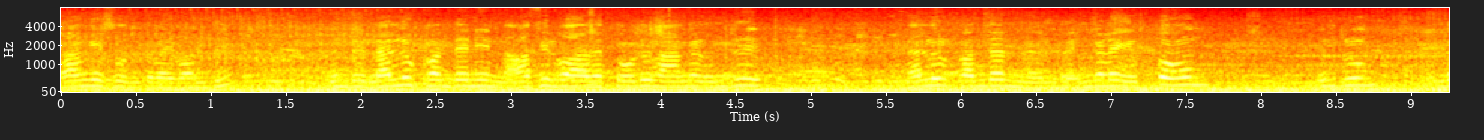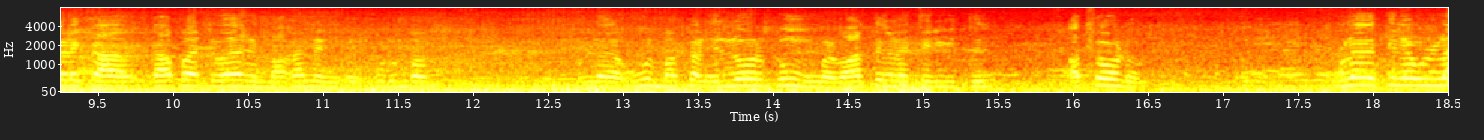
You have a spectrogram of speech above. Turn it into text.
காங்கேஸ்வரத்துறை வந்து இன்று நல்லூர் கந்தனின் ஆசீர்வாதத்தோடு நாங்கள் இன்று நல்லூர் கந்தன் என்று எங்களை எப்பவும் இன்றும் எங்களை கா காப்பாற்றுவார் என் மகன் எங்கள் குடும்பம். உள்ள ஊர் மக்கள் எல்லோருக்கும் உங்கள் வாழ்த்துக்களை தெரிவித்து அத்தோடு உலகத்தில் உள்ள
